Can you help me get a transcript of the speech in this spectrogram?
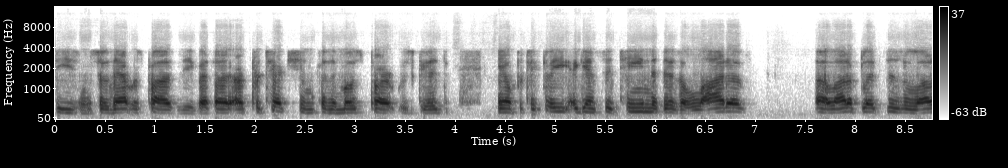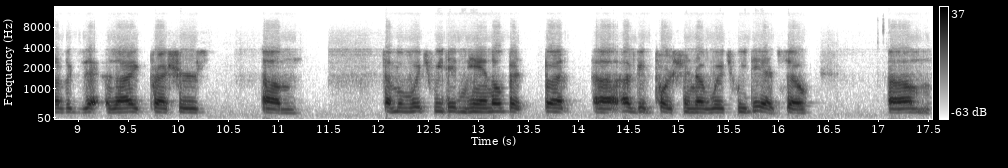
season. So that was positive. I thought our protection for the most part was good you know, particularly against a team that does a lot of a lot of blitzes, a lot of exotic pressures, um, some of which we didn't handle, but but uh, a good portion of which we did. So um,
